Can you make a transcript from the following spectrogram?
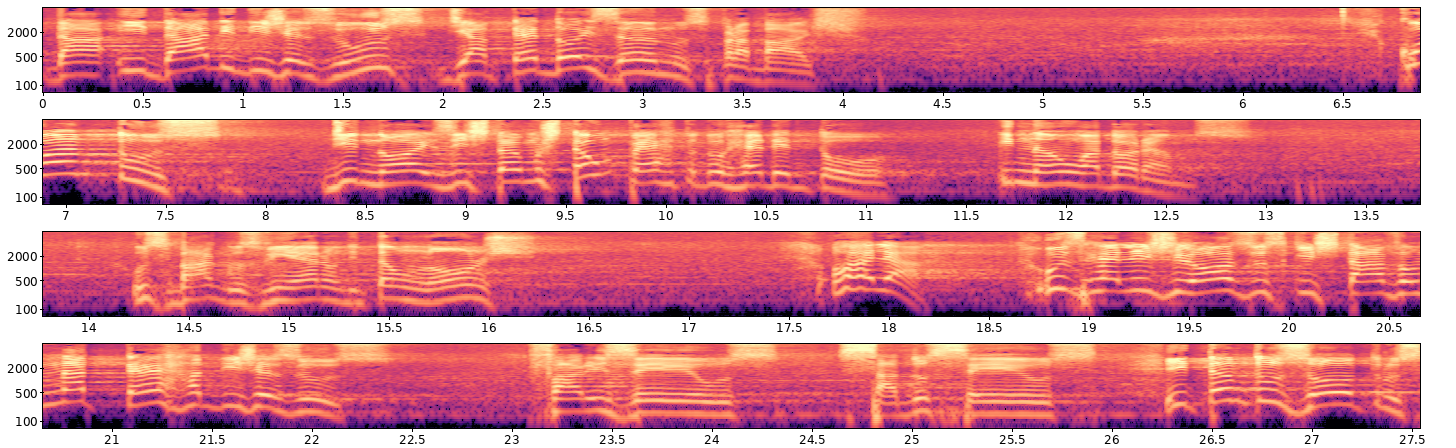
da idade de Jesus de até dois anos para baixo. Quantos de nós estamos tão perto do Redentor e não o adoramos? Os magos vieram de tão longe. Olha, os religiosos que estavam na terra de Jesus, fariseus, saduceus e tantos outros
